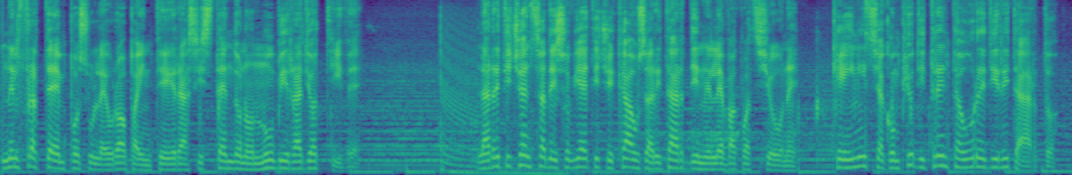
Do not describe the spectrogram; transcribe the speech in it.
Nel frattempo sull'Europa intera si stendono nubi radioattive. La reticenza dei sovietici causa ritardi nell'evacuazione, che inizia con più di 30 ore di ritardo.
